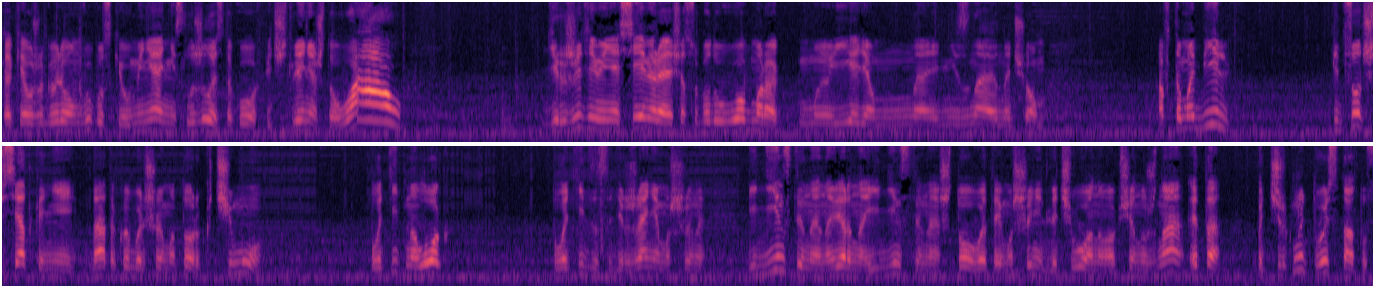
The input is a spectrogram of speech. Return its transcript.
как я уже говорил в выпуске, у меня не сложилось такого впечатления, что вау, держите меня семеро, я сейчас упаду в обморок, мы едем на, не знаю на чем. Автомобиль 560 коней, да, такой большой мотор. К чему? Платить налог, платить за содержание машины. Единственное, наверное, единственное, что в этой машине, для чего она вообще нужна, это подчеркнуть твой статус.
